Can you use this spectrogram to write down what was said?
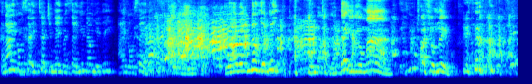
And I ain't gonna say touch your neighbor and say, you know you're deep. I ain't gonna say that. You, you already know you're deep. You know, you're deep. In your mind, you touch your neighbor.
